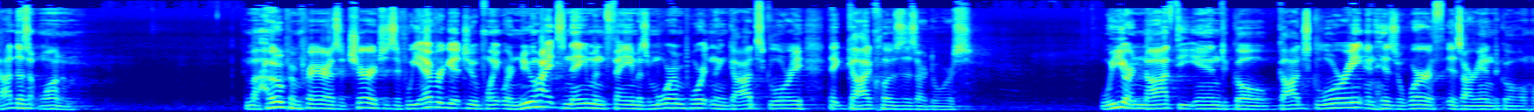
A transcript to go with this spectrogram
God doesn't want them. And my hope and prayer as a church is if we ever get to a point where New Heights' name and fame is more important than God's glory, that God closes our doors. We are not the end goal. God's glory and His worth is our end goal.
